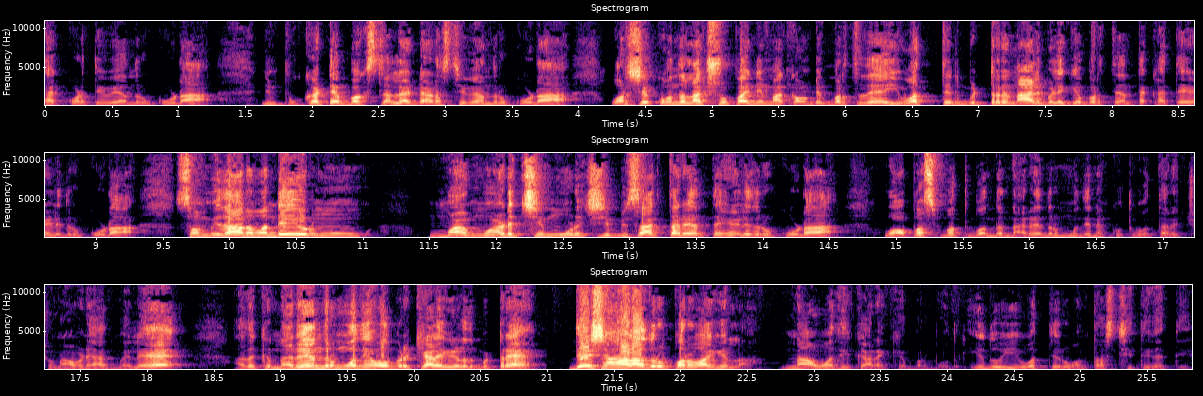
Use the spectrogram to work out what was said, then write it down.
ಟಕ್ ಕೊಡ್ತೀವಿ ಅಂದರೂ ಕೂಡ ನಿಮ್ಮ ಪುಕ್ಕಟ್ಟೆ ಬಕ್ಸ್ನಲ್ಲಿ ಅಡ್ಡಾಡಿಸ್ತೀವಿ ಅಂದರೂ ಕೂಡ, ವರ್ಷಕ್ಕೆ ಒಂದು ಲಕ್ಷ ರೂಪಾಯಿ ನಿಮ್ಮ ಅಕೌಂಟಿಗೆ ಬರ್ತದೆ, ಇವತ್ತಿನ ಬಿಟ್ಟರೆ ನಾಳೆ ಬೆಳಿಗ್ಗೆ ಬರ್ತದೆ ಅಂತ ಕತೆ ಹೇಳಿದರೂ ಕೂಡ, ಸಂವಿಧಾನವನ್ನೇ ಇವರು ಮಡಚಿ ಮೂಡಿಸಿ ಬಿಸಾಕ್ತಾರೆ ಅಂತ ಹೇಳಿದರೂ ಕೂಡ, ವಾಪಸ್ ಮತ್ತೆ ಬಂದ ನರೇಂದ್ರ ಮೋದಿನೇ ಕೂತ್ಕೋತಾರೆ. ಚುನಾವಣೆ ಆದಮೇಲೆ ಅದಕ್ಕೆ ನರೇಂದ್ರ ಮೋದಿ ಒಬ್ಬರು ಕೆಳಗೆ ಇಳಿದ್ಬಿಟ್ರೆ ದೇಶ ಹಾಳಾದರೂ ಪರವಾಗಿಲ್ಲ. ನಾವು ಅಧಿಕಾರಕ್ಕೆ ಬರ್ಬೋದು. ಇದು ಇವತ್ತಿರುವಂಥ ಸ್ಥಿತಿಗತಿ.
